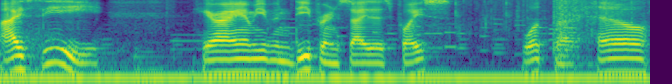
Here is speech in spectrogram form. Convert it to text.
I see. Here I am even deeper inside this place. What the hell?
